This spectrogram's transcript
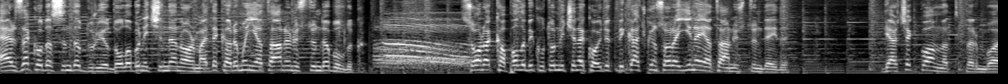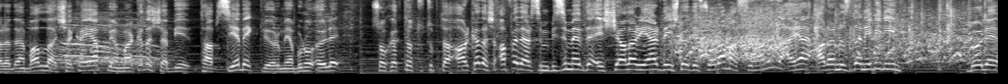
Erzak odasında duruyor. Dolabın içinde normalde. Karımın yatağının üstünde bulduk. Sonra kapalı bir kutunun içine koyduk. Birkaç gün sonra yine yatağın üstündeydi. Gerçek bu anlattıklarım bu arada. Vallahi şaka yapmıyorum arkadaşlar. Bir tavsiye bekliyorum ya. Bunu öyle sokakta tutup da arkadaş affedersin bizim evde eşyalar yer değiştiriyor diye soramazsın anladın mı? Yani aranızda ne bileyim böyle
